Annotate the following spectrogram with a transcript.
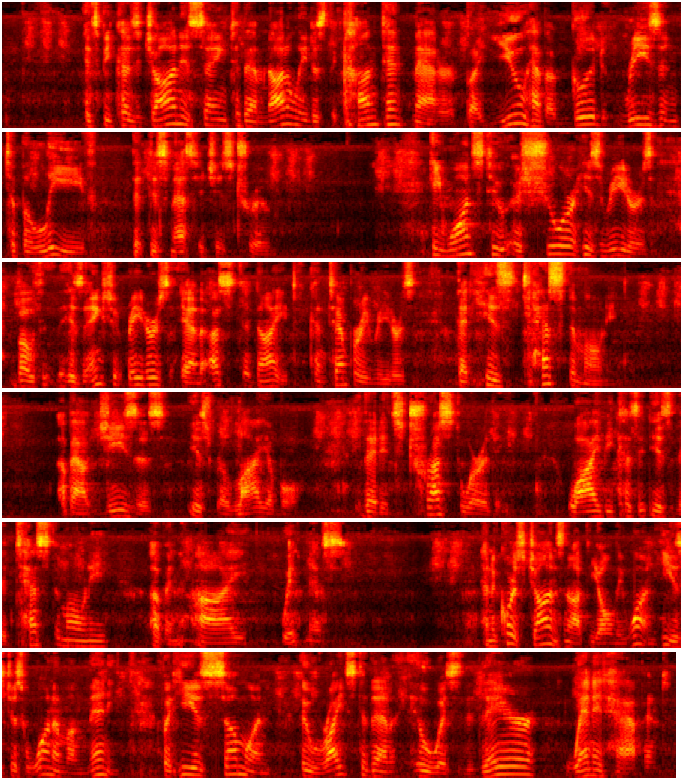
It's because John is saying to them not only does the content matter, but you have a good reason to believe that this message is true. He wants to assure his readers, both his ancient readers and us tonight, contemporary readers, that his testimony about Jesus is reliable, that it's trustworthy. Why? Because it is the testimony of an eyewitness. And of course, John's not the only one. He is just one among many. But he is someone who writes to them who was there when it happened.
